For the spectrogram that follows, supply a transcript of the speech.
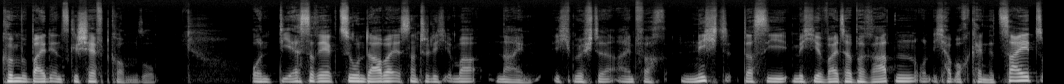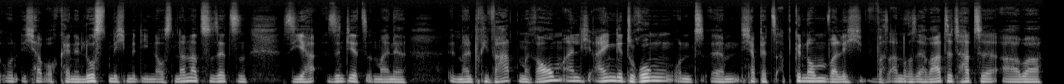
Können wir beide ins Geschäft kommen so? Und die erste Reaktion dabei ist natürlich immer nein. Ich möchte einfach nicht, dass sie mich hier weiter beraten und ich habe auch keine Zeit und ich habe auch keine Lust, mich mit ihnen auseinanderzusetzen. Sie sind jetzt in, meine, in meinen privaten Raum eigentlich eingedrungen und ähm, ich habe jetzt abgenommen, weil ich was anderes erwartet hatte, aber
